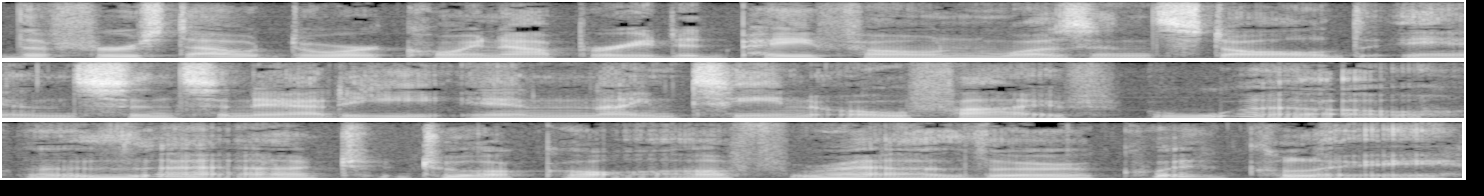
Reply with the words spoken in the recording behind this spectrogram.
the first outdoor coin operated payphone was installed in Cincinnati in 1905. Well, that took off rather quickly,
